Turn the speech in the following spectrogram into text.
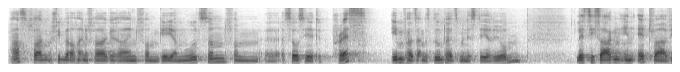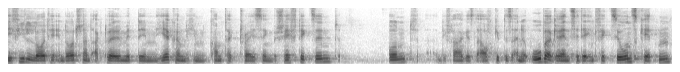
passt, fragen, schieben wir auch eine Frage rein von Geir Moulson von äh, Associated Press, ebenfalls an das Gesundheitsministerium. Lässt sich sagen, in etwa, wie viele Leute in Deutschland aktuell mit dem herkömmlichen Contact Tracing beschäftigt sind? Und die Frage ist auch, gibt es eine Obergrenze der Infektionsketten,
